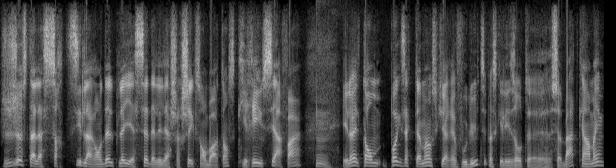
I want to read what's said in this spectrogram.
juste à la sortie de la rondelle, puis là, il essaie d'aller la chercher avec son bâton, ce qu'il réussit à faire. Hmm. Et là, il tombe pas exactement ce qu'il aurait voulu, parce que les autres euh, se battent quand même.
